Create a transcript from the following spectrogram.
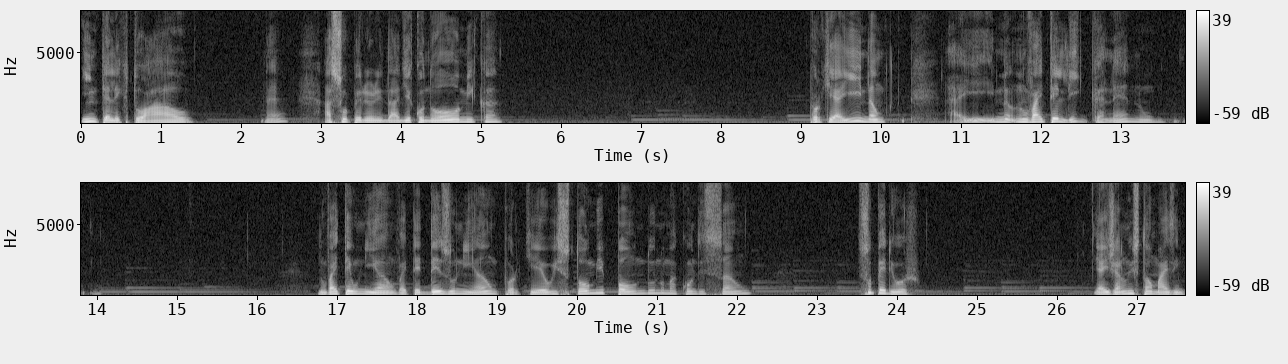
intelectual, né? a superioridade econômica, porque aí não aí não, vai ter liga, né? Não, não vai ter união, vai ter desunião, porque eu estou me pondo numa condição superior. E aí já não estão mais em,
